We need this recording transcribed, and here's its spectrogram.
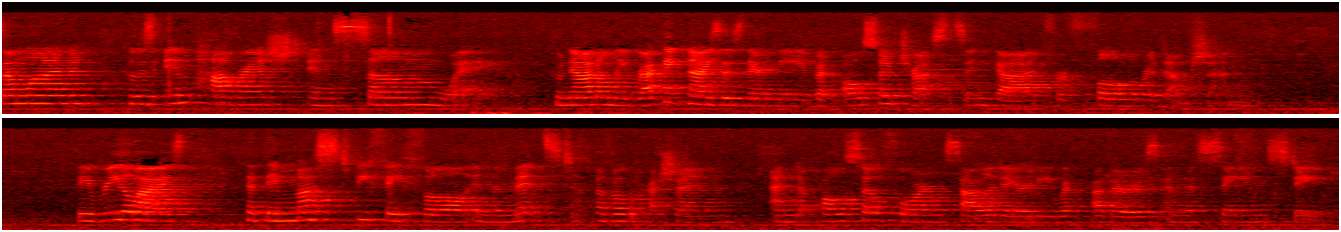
Someone who's impoverished in some way who not only recognizes their need, but also trusts in God for full redemption. They realize that they must be faithful in the midst of oppression and also form solidarity with others in the same state,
